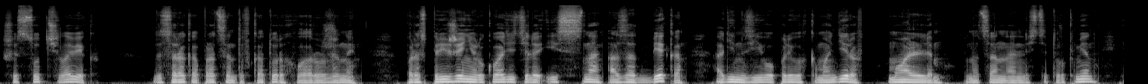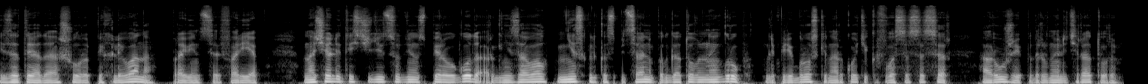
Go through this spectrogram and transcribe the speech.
600 человек до 40% которых вооружены. По распоряжению руководителя из сна Азадбека, один из его полевых командиров, Муаллем по национальности туркмен, из отряда Ашура Пехлевана, провинция Фарьяб, в начале 1991 года организовал несколько специально подготовленных групп для переброски наркотиков в СССР, оружия и подрывной литературы.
